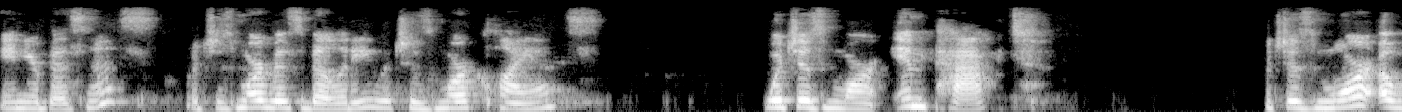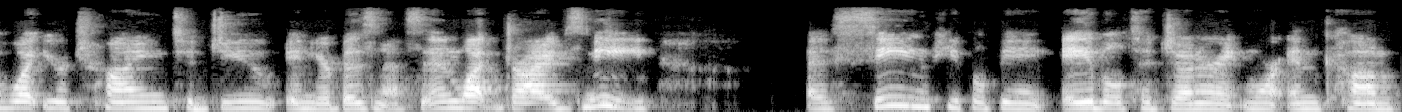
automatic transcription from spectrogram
in your business, which is more visibility, which is more clients, which is more impact, which is more of what you're trying to do in your business. And what drives me is seeing people being able to generate more income,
